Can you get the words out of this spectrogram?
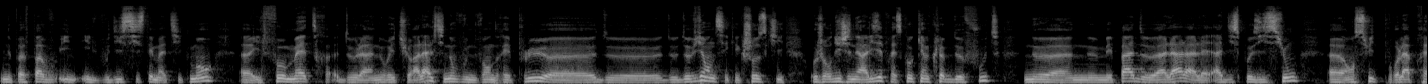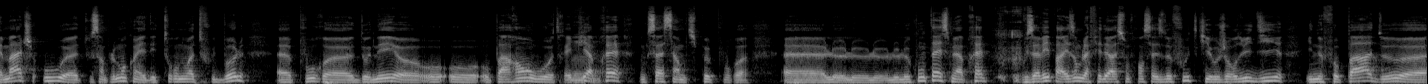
ils ne peuvent pas vous, ils, vous disent systématiquement, euh, il faut mettre de la nourriture halal, sinon vous ne vendrez plus de, de, viande. C'est quelque chose qui, aujourd'hui, généralisé. Presque aucun club de foot ne, ne met pas de halal à, à disposition euh, ensuite pour l'après-match ou euh, tout simplement quand il y a des tournois de football euh, pour donner aux, parents ou autres. Et puis mmh. après, donc ça c'est un petit peu pour le, le, contexte, mais après, vous avez par exemple la Fédération française de foot qui aujourd'hui dit il ne faut pas de,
